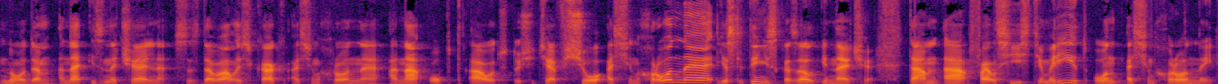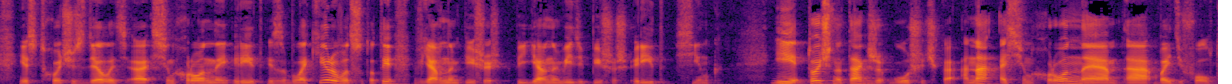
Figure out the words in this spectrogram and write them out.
нода, она изначально создавалась как асинхронная, она opt-out, то есть у тебя все асинхронное, если ты не сказал иначе. Там а, файл system read, он асинхронный. Если ты хочешь сделать а, синхронный read и заблокироваться, то ты в явном, пишешь, пи- явном виде пишешь read sync. И точно так же Гошечка, она асинхронная а, by default.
